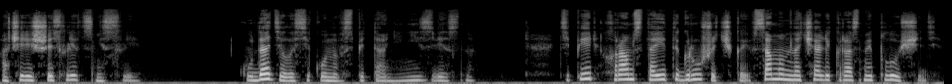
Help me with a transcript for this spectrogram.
а через шесть лет снесли. Куда делась икона воспитания, неизвестно. Теперь храм стоит игрушечкой в самом начале Красной площади,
